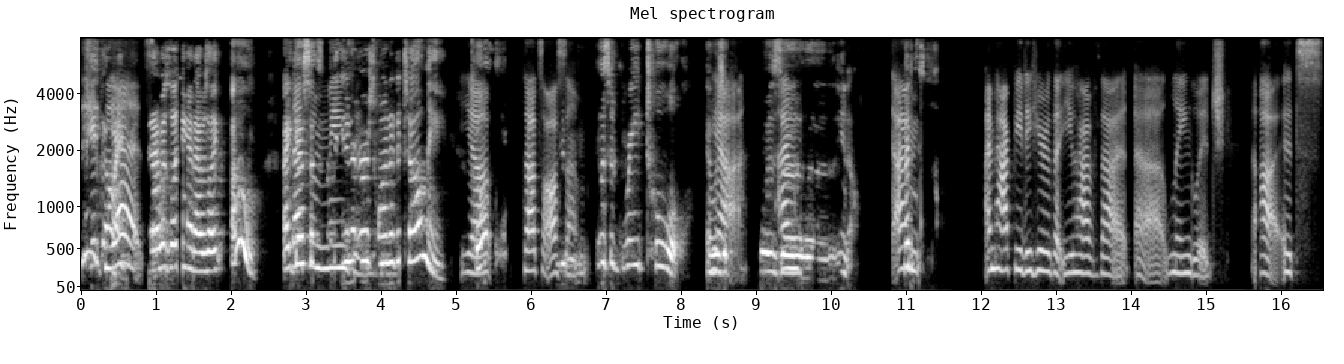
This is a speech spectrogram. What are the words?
Keep going. Yes. and i was looking at it i was like oh i that's guess the universe wanted to tell me. Yeah cool. that's awesome. it was a great tool. It was yeah. a, it was a, you know I'm I'm happy to hear that you have that uh, language. Uh, it's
